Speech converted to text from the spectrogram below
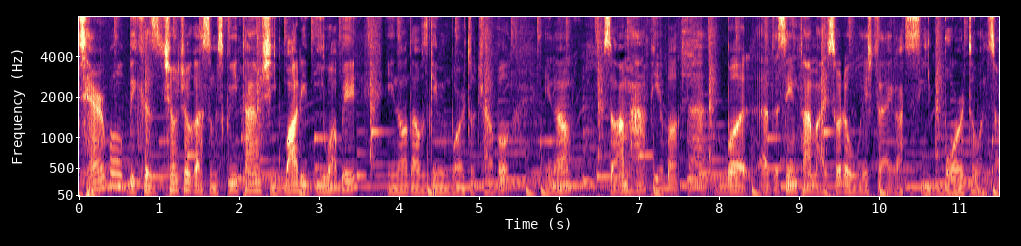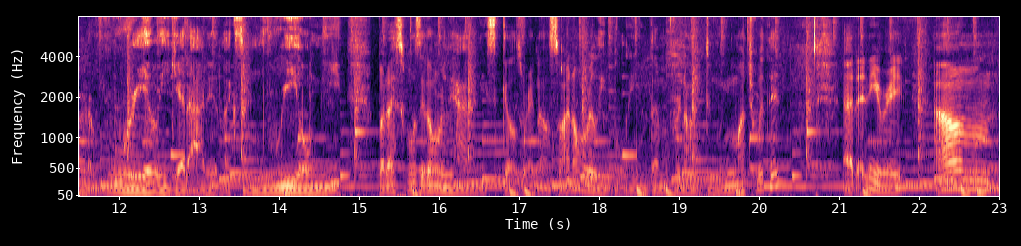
terrible because Chocho got some screen time. She bodied Iwabe, you know, that was giving Boruto trouble, you know. So I'm happy about that. But at the same time, I sort of wish that I got to see Boruto and Sarada really get at it, like some real meat. But I suppose they don't really have any skills right now, so I don't really blame them for not doing much with it. At any rate, um,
